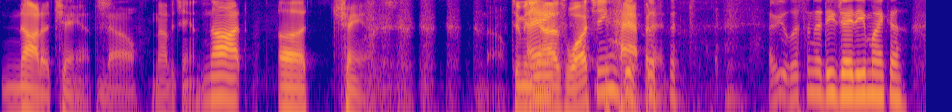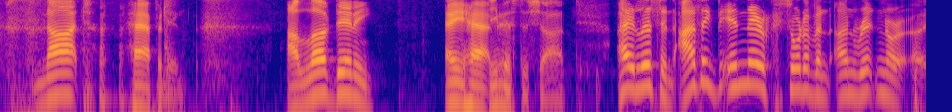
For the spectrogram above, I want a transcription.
Not a chance. No, Not a chance. Not a chance. No. Too many Ain't eyes watching. happening. Have you listened to DJD, Micah? Not happening. I love Denny. Ain't happening. he missed a shot. Hey, listen, I think in there sort of an unwritten or uh,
